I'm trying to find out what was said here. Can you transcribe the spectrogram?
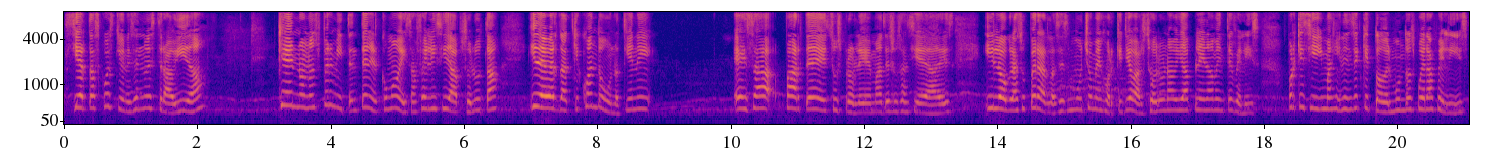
ciertas cuestiones en nuestra vida que no nos permiten tener como esa felicidad absoluta. Y de verdad que cuando uno tiene esa parte de sus problemas, de sus ansiedades y logra superarlas es mucho mejor que llevar solo una vida plenamente feliz. Porque si imagínense que todo el mundo fuera feliz,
